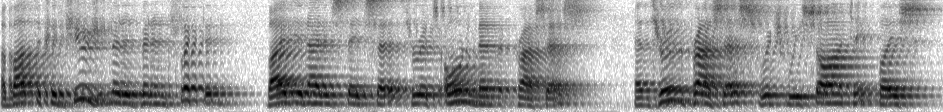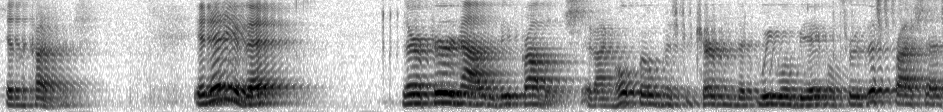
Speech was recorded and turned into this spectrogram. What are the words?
about the confusion that had been inflicted by the United States Senate through its own amendment process and through the process which we saw take place in the conference. In any event, there appear now to be problems, and I'm hopeful, Mr. Chairman, that we will be able through this process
